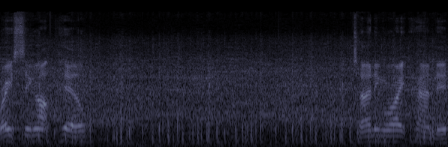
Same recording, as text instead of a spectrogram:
Racing uphill. Turning right-handed.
